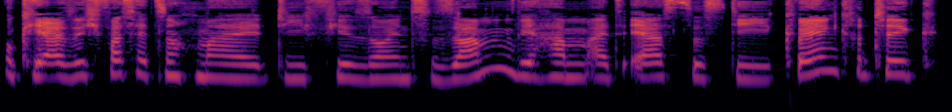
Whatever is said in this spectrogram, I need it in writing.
Okay, also ich fasse jetzt nochmal die vier Säulen zusammen. Wir haben als erstes die Quellenkritik,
